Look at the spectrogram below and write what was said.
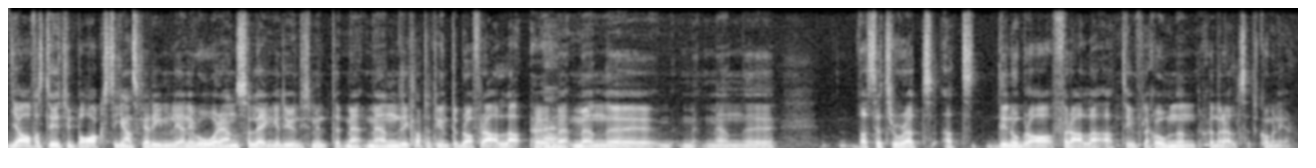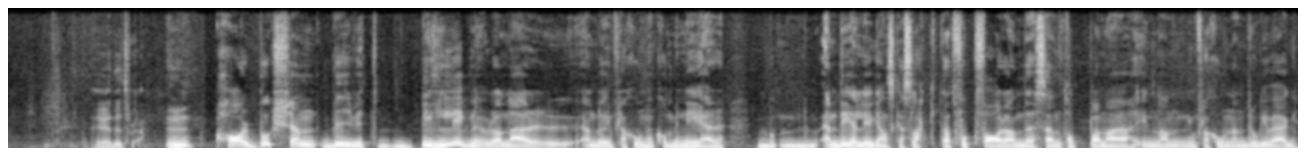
Ja, fast det är tillbaka till ganska rimliga nivåer än så länge. Det är liksom inte... men, det är klart att det inte är bra för alla. Eh, Nej. Men, eh, men, men fast jag tror att, att det är nog bra för alla att inflationen generellt sett kommer ner. Det tror jag. Mm. Har börsen blivit billig nu då, när ändå inflationen kommer ner? En del är ganska slaktat fortfarande sen topparna innan inflationen drog iväg.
